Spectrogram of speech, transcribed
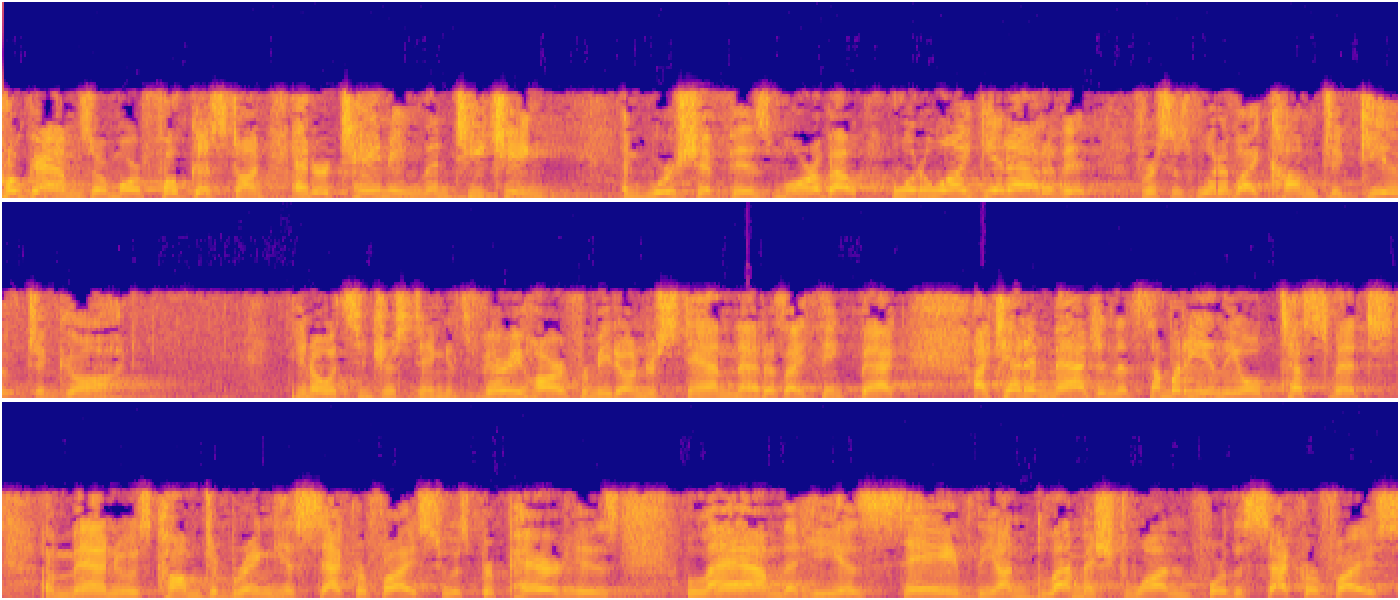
Programs are more focused on entertaining than teaching. And worship is more about what do I get out of it versus what have I come to give to God. You know, it's interesting. It's very hard for me to understand that as I think back. I can't imagine that somebody in the Old Testament, a man who has come to bring his sacrifice, who has prepared his lamb that he has saved, the unblemished one for the sacrifice,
